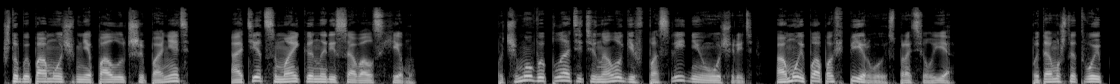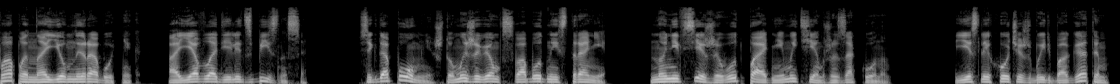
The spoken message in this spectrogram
Чтобы помочь мне получше понять, Отец Майка нарисовал схему. «Почему вы платите налоги в последнюю очередь, а мой папа в первую?» – спросил я. «Потому что твой папа наемный работник, а я владелец бизнеса. Всегда помни, что мы живем в свободной стране, но не все живут по одним и тем же законам. Если хочешь быть богатым,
